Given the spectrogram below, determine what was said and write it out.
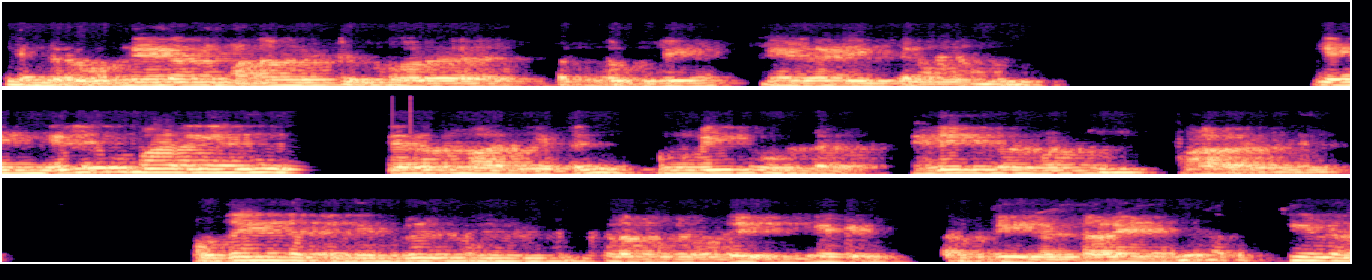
என்று உன்னிடம் மனவிட்டு கோர நேரடி கேள்விக்கிறான் என் நிலை மாறியது நிறம் மாறியது உண்மையில் உள்ள நினைவுகள் மட்டும் மாறவில்லை. புதைந்த நினைவுகள் கைவிட்டு கிளம்புகளோடு அப்படிங்கிற தலைப்பு. அது கீழே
